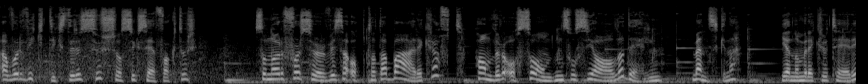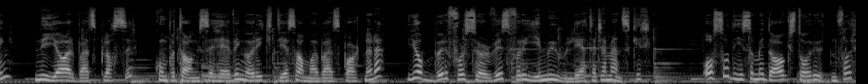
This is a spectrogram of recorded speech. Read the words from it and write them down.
er vår viktigste ressurs og suksessfaktor. Så når For Service er opptatt av bærekraft, handler det også om den sosiale delen menneskene. Gjennom rekruttering, nye arbeidsplasser, kompetanseheving og riktige samarbeidspartnere jobber For Service for å gi muligheter til mennesker. Også de som i dag står utenfor.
